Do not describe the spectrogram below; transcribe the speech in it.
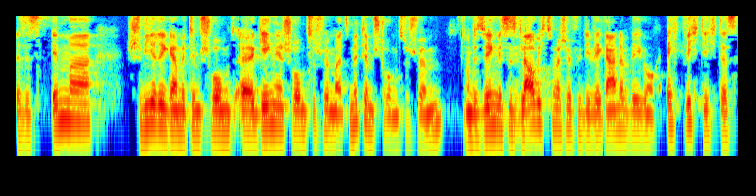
es ist immer schwieriger mit dem Strom, äh, gegen den Strom zu schwimmen, als mit dem Strom zu schwimmen. Und deswegen ist es, mhm. glaube ich, zum Beispiel für die vegane Bewegung auch echt wichtig, dass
